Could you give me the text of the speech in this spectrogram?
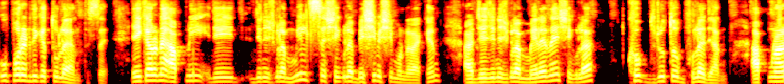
উপরের দিকে তুলে আনতেছে। এই কারণে আপনি যেই জিনিসগুলা মিলছে সেগুলা বেশি, বেশি মনে রাখেন। আর যে জিনিসগুলা মেলে নাই সেগুলা খুব দ্রুত ভুলে যান। আপনার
